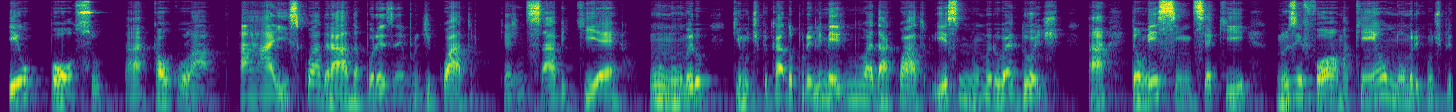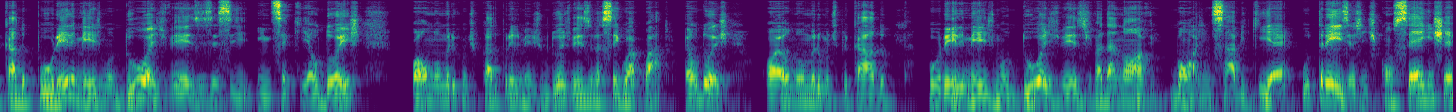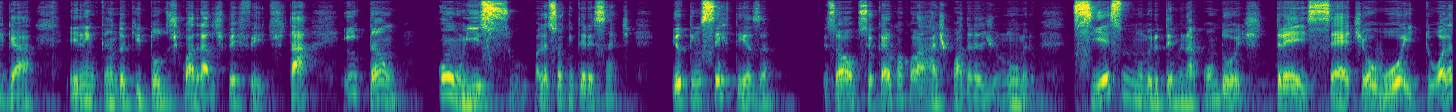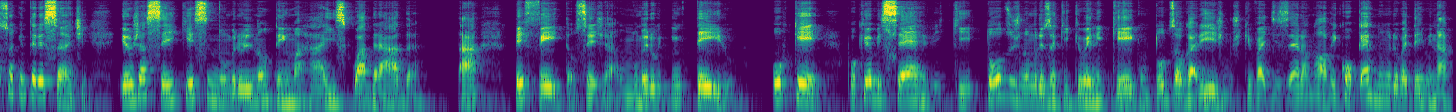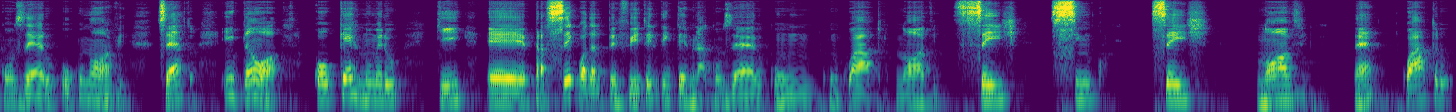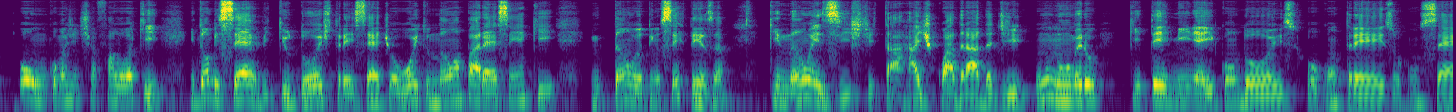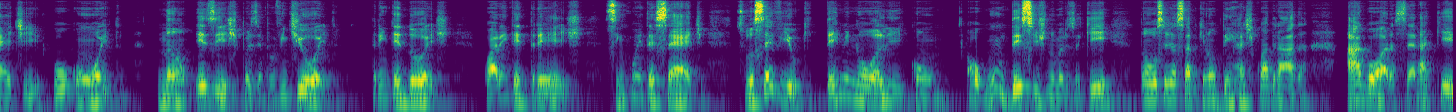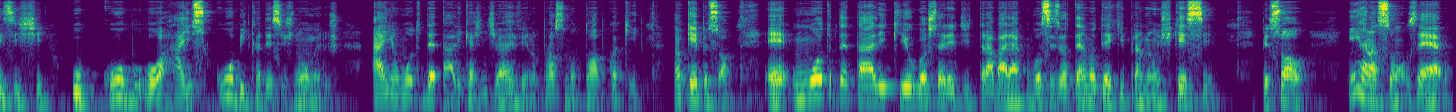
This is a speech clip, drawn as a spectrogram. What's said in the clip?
eu posso tá, calcular a raiz quadrada, por exemplo, de 4, que a gente sabe que é um número que multiplicado por ele mesmo vai dar 4, e esse número é 2. Tá? Então, esse índice aqui nos informa quem é o número que multiplicado por ele mesmo duas vezes, esse índice aqui é o 2, qual o número que multiplicado por ele mesmo duas vezes vai ser igual a 4? É o 2. Qual é o número multiplicado por ele mesmo duas vezes vai dar 9? Bom, a gente sabe que é o 3, e a gente consegue enxergar elencando aqui todos os quadrados perfeitos, tá? Então, com isso, olha só que interessante, eu tenho certeza Pessoal, se eu quero calcular a raiz quadrada de um número, se esse número terminar com 2, 3, 7 ou 8, olha só que interessante, eu já sei que esse número ele não tem uma raiz quadrada, tá? Perfeita, ou seja, um número inteiro. Por quê? Porque observe que todos os números aqui que eu elenquei, com todos os algarismos, que vai de 0 a 9, qualquer número vai terminar com 0 ou com 9, certo? Então, ó, qualquer número que, é, para ser quadrado perfeito, ele tem que terminar com 0, com 1, com 4, 9, 6, 5, 6, 9, né? 4 ou 1, como a gente já falou aqui. Então, observe que o 2, 3, 7 ou 8 não aparecem aqui. Então, eu tenho certeza que não existe tá? raiz quadrada de um número que termine aí com 2, ou com 3, ou com 7, ou com 8. Não existe. Por exemplo, 28, 32, 43, 57. Se você viu que terminou ali com algum desses números aqui, então você já sabe que não tem raiz quadrada. Agora, será que existe o cubo ou a raiz cúbica desses números? Aí é um outro detalhe que a gente vai ver no próximo tópico aqui. Tá ok, pessoal? É um outro detalhe que eu gostaria de trabalhar com vocês. Eu até anotei aqui para não esquecer. Pessoal, em relação ao zero,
